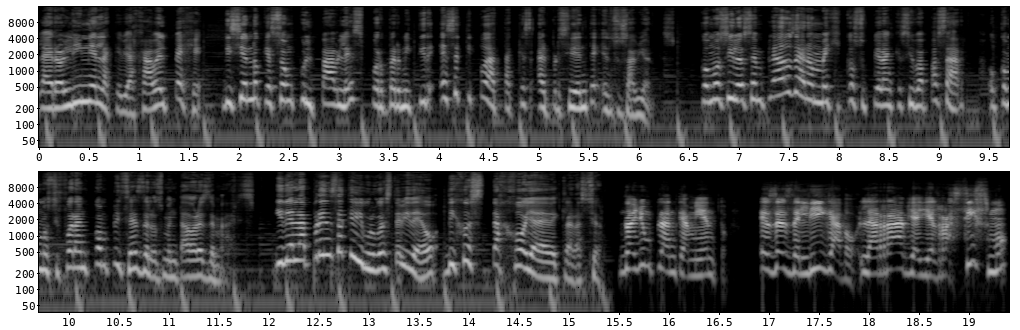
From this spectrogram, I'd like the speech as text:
la aerolínea en la que viajaba el peje, diciendo que son culpables por permitir ese tipo de ataques al presidente en sus aviones. Como si los empleados de Aeroméxico supieran que eso iba a pasar, o como si fueran cómplices de los mentadores de madres. Y de la prensa que divulgó este video, dijo esta joya de declaración. No hay un planteamiento. Es desde el hígado, la rabia y el racismo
